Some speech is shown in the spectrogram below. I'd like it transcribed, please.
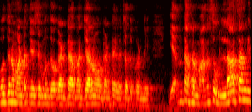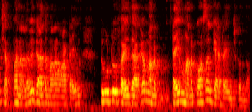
పొద్దున వంట చేసే ముందు ఒక గంట మధ్యాహ్నం ఒక గంట ఇలా చదువుకోండి. ఎంత అసలు మనసు ఉల్లాసానికి చెప్పని అలవి కాదు మనం ఆ టైం టూ టు ఫైవ్ దాకా మన టైం మన కోసం కేటాయించుకుందాం.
